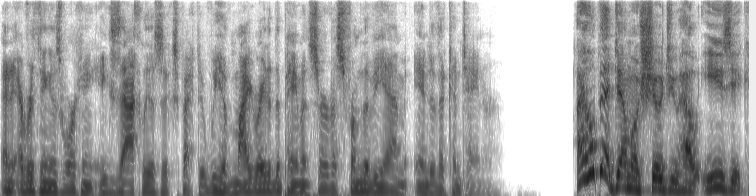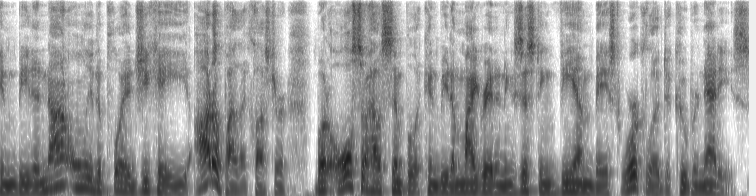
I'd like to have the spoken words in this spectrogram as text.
and everything is working exactly as expected. We have migrated the payment service from the VM into the container. I hope that demo showed you how easy it can be to not only deploy a GKE autopilot cluster, but also how simple it can be to migrate an existing VM-based workload to Kubernetes.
